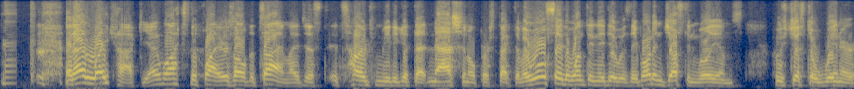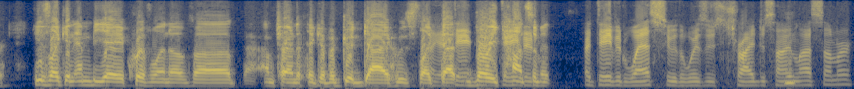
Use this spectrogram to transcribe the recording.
and I like hockey. I watch the Flyers all the time. I just it's hard for me to get that national perspective. I will say the one thing they did was they brought in Justin Williams, who's just a winner. He's like an NBA equivalent of uh, I'm trying to think of a good guy who's like Oh, yeah, that Dave- very David- consummate. A David West, who the Wizards tried to sign last summer.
